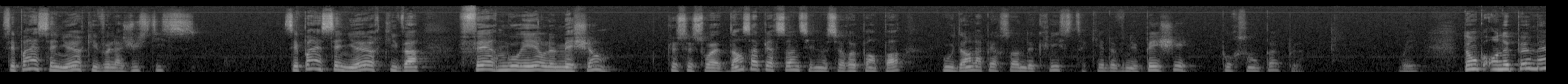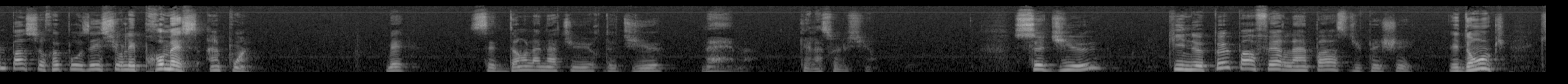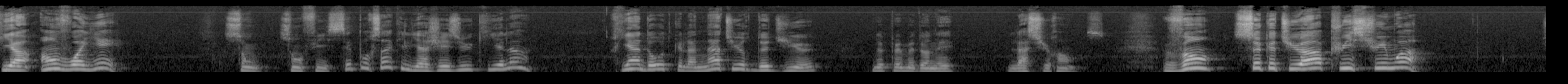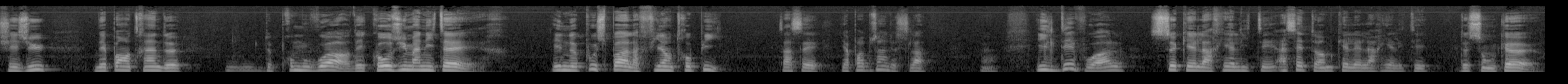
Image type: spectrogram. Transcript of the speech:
Ce n'est pas un Seigneur qui veut la justice. Ce n'est pas un Seigneur qui va faire mourir le méchant, que ce soit dans sa personne s'il ne se repent pas, ou dans la personne de Christ qui est devenu péché pour son peuple. Oui. Donc on ne peut même pas se reposer sur les promesses, un point. Mais c'est dans la nature de Dieu même qu'est la solution. Ce Dieu qui ne peut pas faire l'impasse du péché, et donc qui a envoyé son, Fils. C'est pour ça qu'il y a Jésus qui est là. Rien d'autre que la nature de Dieu ne peut me donner l'assurance. Vends ce que tu as, puis suis-moi. Jésus n'est pas en train de, de, promouvoir des causes humanitaires. Il ne pousse pas à la philanthropie. Il n'y a pas besoin de cela. Il dévoile ce qu'est la réalité à cet homme, quelle est la réalité de son cœur.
